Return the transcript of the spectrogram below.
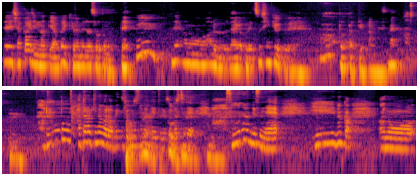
で、社会人になってやっぱり教員目指そうと思って、うん。で、あの、ある大学で通信教育であ取ったっていう感じですね。うんなるほど。働きながら勉強もされてというそうです形で。ねああ、そうなんですね。へえ、なんか、あの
